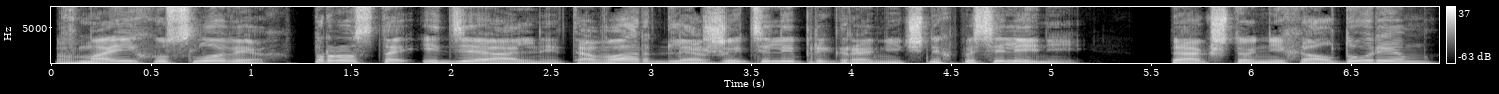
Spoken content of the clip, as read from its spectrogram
В моих условиях просто идеальный товар для жителей приграничных поселений. Так что не халтурим,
